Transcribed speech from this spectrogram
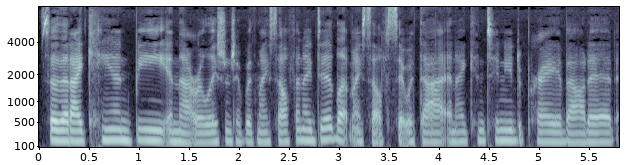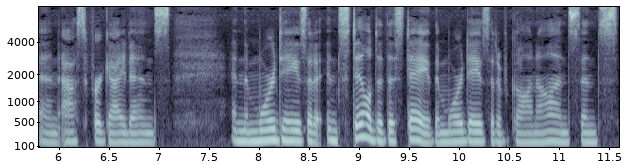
so that I can be in that relationship with myself. And I did let myself sit with that. And I continued to pray about it and ask for guidance. And the more days that, and still to this day, the more days that have gone on since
